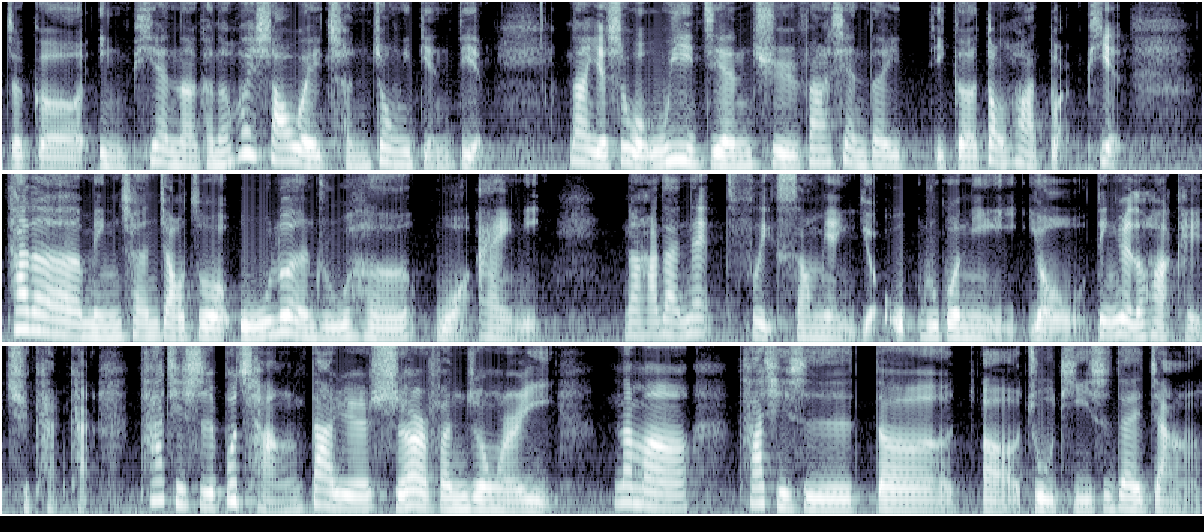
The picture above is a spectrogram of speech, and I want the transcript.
这个影片呢，可能会稍微沉重一点点。那也是我无意间去发现的一一个动画短片，它的名称叫做《无论如何我爱你》。那它在 Netflix 上面有，如果你有订阅的话，可以去看看。它其实不长，大约十二分钟而已。那么它其实的呃主题是在讲，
